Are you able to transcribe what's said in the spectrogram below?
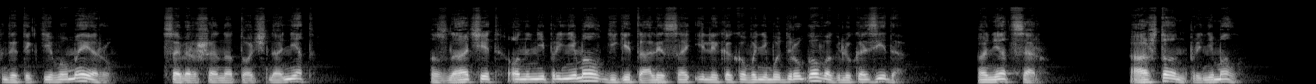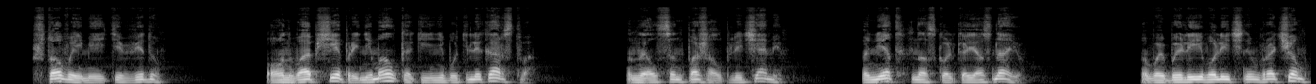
детективу Мейеру. Совершенно точно нет. Значит, он не принимал дигиталиса или какого-нибудь другого глюкозида? А нет, сэр. А что он принимал? Что вы имеете в виду? Он вообще принимал какие-нибудь лекарства? Нелсон пожал плечами. Нет, насколько я знаю. Вы были его личным врачом,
